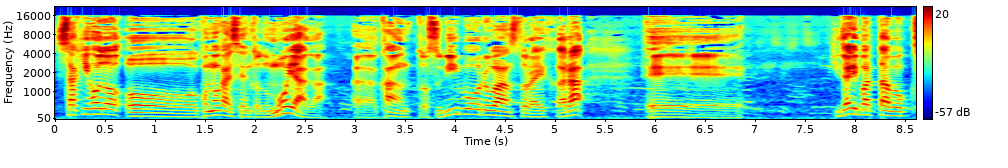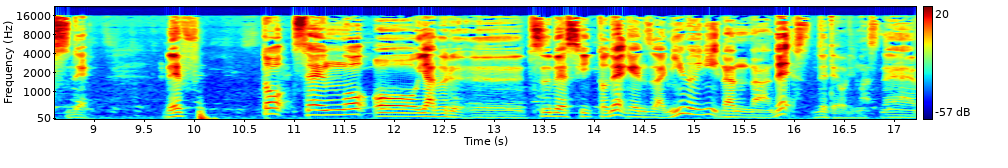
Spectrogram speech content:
先ほど、この回先頭のモヤが、カウント3ボール1ストライクから、えー左バッターボックスで、レフト線を破るツーベースヒットで現在2塁にランナーで出ておりますね。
